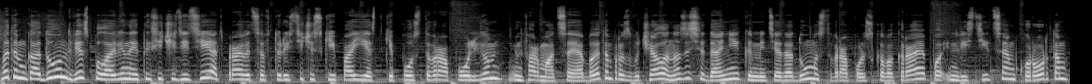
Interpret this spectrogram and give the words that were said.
В этом году две с половиной тысячи детей отправятся в туристические поездки по Ставрополью. Информация об этом прозвучала на заседании Комитета Думы Ставропольского края по инвестициям, курортам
